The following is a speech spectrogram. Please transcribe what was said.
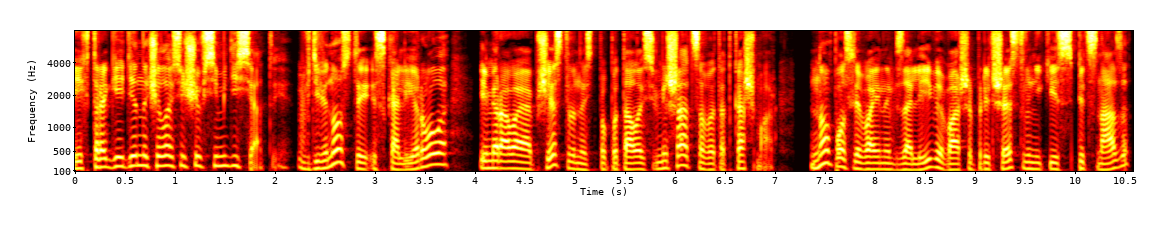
Их трагедия началась еще в 70-е. В 90-е эскалировала, и мировая общественность попыталась вмешаться в этот кошмар – но после войны в заливе ваши предшественники из спецназа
